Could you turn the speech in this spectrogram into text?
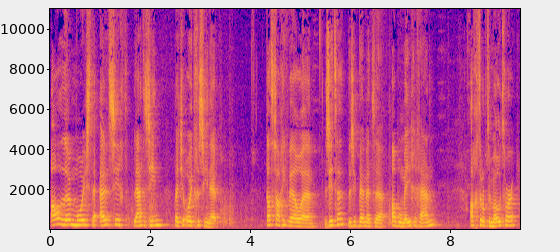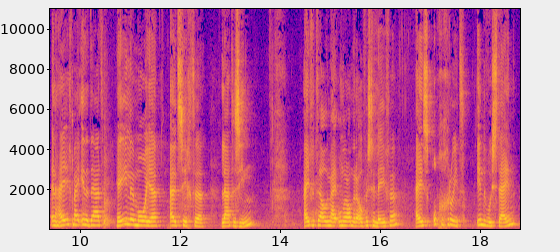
allermooiste uitzicht laten zien dat je ooit gezien hebt? Dat zag ik wel uh, zitten, dus ik ben met uh, Abu meegegaan. Achter op de motor. En hij heeft mij inderdaad hele mooie uitzichten laten zien. Hij vertelde mij onder andere over zijn leven. Hij is opgegroeid in de woestijn.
